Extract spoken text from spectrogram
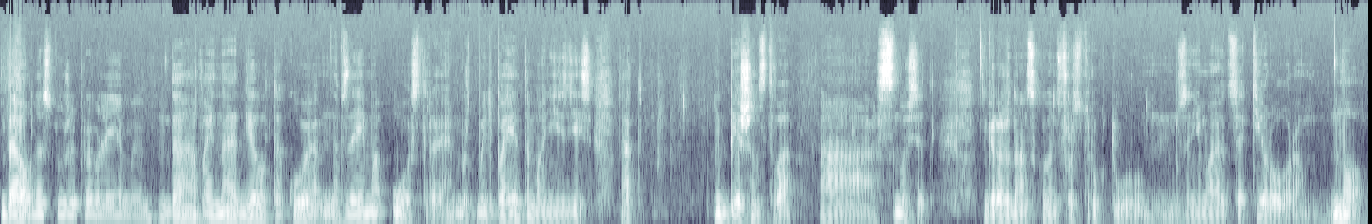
Да, у нас тоже проблемы. Да, война дело такое, взаимоострое. Может быть, поэтому они здесь от бешенства а, сносят гражданскую инфраструктуру, занимаются террором. Но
